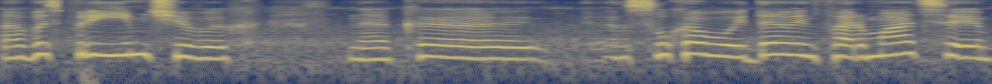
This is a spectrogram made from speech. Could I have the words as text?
э, восприимчивых э, к слуховой да, информации.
